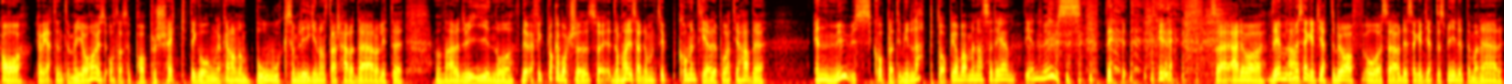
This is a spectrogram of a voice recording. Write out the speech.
Ja, jag vet inte, men jag har ju oftast ett par projekt igång. Jag kan ha någon bok som ligger någonstans här och där och lite någon Arduin jag fick plocka bort så, så de hade så här, de typ kommenterade på att jag hade en mus kopplad till min laptop. Jag bara, men alltså det är en, det är en mus. det, det, så här, det var, det, de är säkert jättebra och, så här, och det är säkert jättesmidigt när man är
